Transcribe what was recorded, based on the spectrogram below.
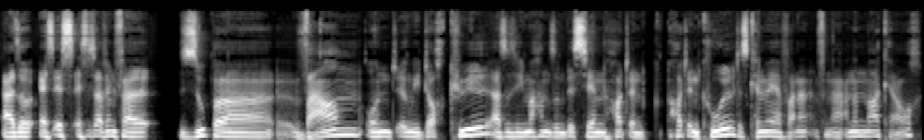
Also es ist, es ist auf jeden Fall super warm und irgendwie doch kühl. Also sie machen so ein bisschen hot and, hot and cool. Das kennen wir ja von, einer- von einer anderen Marke auch.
